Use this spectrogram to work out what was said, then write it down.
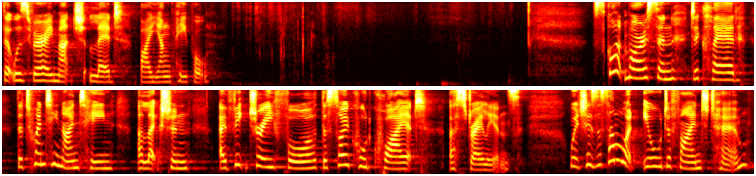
that was very much led by young people. Scott Morrison declared the 2019 election a victory for the so called quiet Australians, which is a somewhat ill defined term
